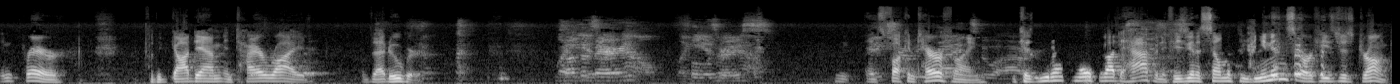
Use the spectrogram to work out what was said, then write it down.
in prayer for the goddamn entire ride of that Uber. Like Mother he Mary, right. Like full he of is right grace. Make it's sure fucking we terrifying because you don't know what's about to happen. If he's going to summon some demons or if he's just drunk.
